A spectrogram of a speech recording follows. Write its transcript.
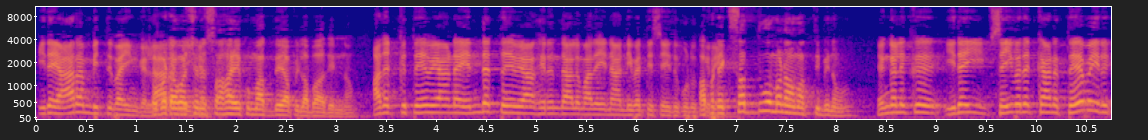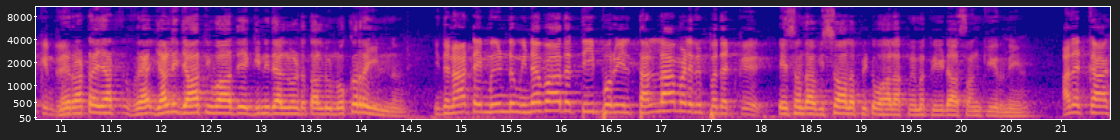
இதை ஆரம்பித்து வையுங்கள் வசன அதற்கு தேவையான எந்த தேவையாக இருந்தாலும் அதை நான் நிவர்த்தி செய்து கொடுக்கிறேன். அப்படி சத்வமனா எங்களுக்கு இதை செய்வதற்கான தேவை இருக்கின்றது. ரட்ட யல்லி கினிதல் தள்ளு நொக்கரையின் இந்த நாட்டை மீண்டும் இனவாத தீப்பொறியில் தள்ளாமல் இருப்பதற்கு ஏ சந்தா விசால பிட்டுவாலக் மேம கிரீடா சங்கீர்ணியா அதற்காக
